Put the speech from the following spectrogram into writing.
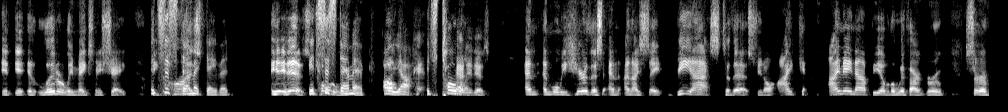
it it, it literally makes me shake. It's systemic, David. It is. It's totally. systemic. Oh, oh yeah. Pat, it's totally. Pat, it is. And and when we hear this, and and I say BS to this, you know, I can I may not be able to, with our group, serve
